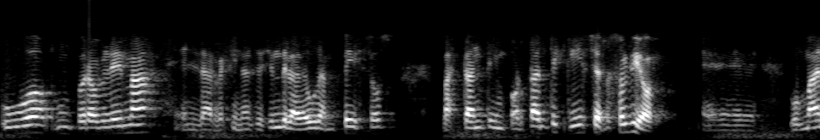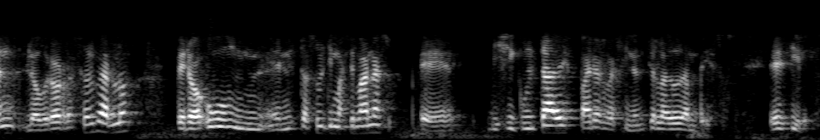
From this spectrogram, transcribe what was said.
hubo un problema en la refinanciación de la deuda en pesos bastante importante que se resolvió. Eh, Guzmán logró resolverlo, pero hubo en estas últimas semanas eh, dificultades para refinanciar la deuda en pesos. Es decir,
